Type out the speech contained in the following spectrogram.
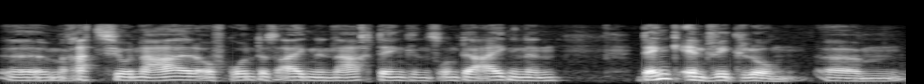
äh, rational aufgrund des eigenen Nachdenkens und der eigenen Denkentwicklung ähm,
